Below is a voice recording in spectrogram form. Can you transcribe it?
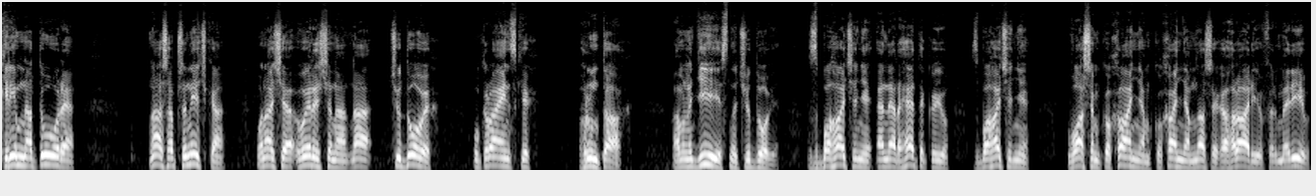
крім натури, наша пшеничка, вона ще вирощена на чудових українських ґрунтах. А вони дійсно чудові, збагачені енергетикою, збагачені вашим коханням, коханням наших аграріїв, фермерів.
